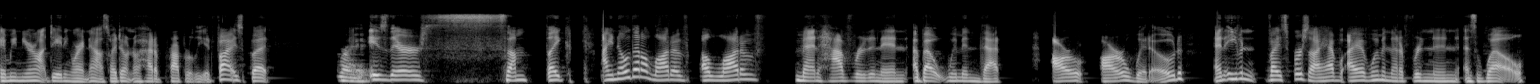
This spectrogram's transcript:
i mean you're not dating right now so i don't know how to properly advise but right. is there some like i know that a lot of a lot of men have written in about women that are are widowed and even vice versa i have i have women that have written in as well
